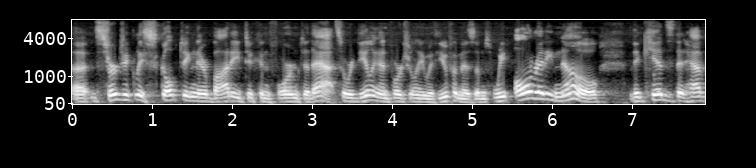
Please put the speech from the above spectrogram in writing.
uh, surgically sculpting their body to conform to that. So we're dealing, unfortunately, with euphemisms. We already know the kids that have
